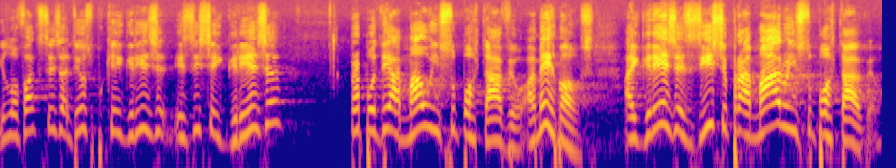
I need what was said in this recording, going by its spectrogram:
E louvado seja Deus, porque a igreja, existe a igreja para poder amar o insuportável. Amém, irmãos? A igreja existe para amar o insuportável.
